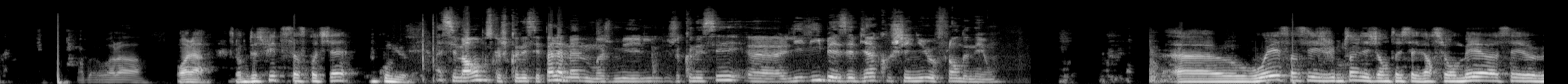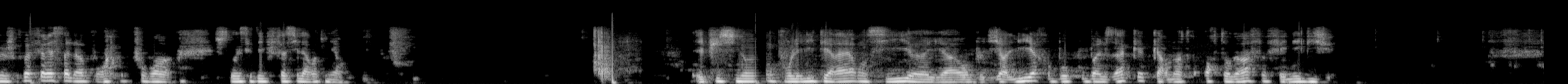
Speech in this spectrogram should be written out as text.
Ah ben voilà. Voilà. Donc de suite, ça se retient beaucoup mieux. Ah, c'est marrant parce que je connaissais pas la même. Moi, je, je connaissais euh, Lily baisait bien couché nu au flanc de néon. Euh, oui, ça c'est, je me sens que j'ai déjà entendu cette version, mais euh, c'est, euh, je préférais celle-là pour, pour, euh, je trouvais que c'était plus facile à retenir. Et puis sinon, pour les littéraires aussi, il y a, on peut dire lire beaucoup Balzac, car notre orthographe fait négliger.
